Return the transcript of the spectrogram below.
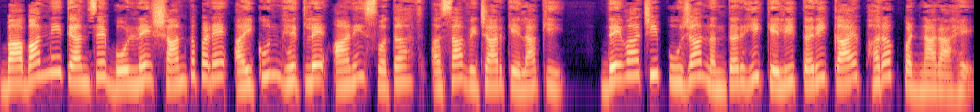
बाबांनी त्यांचे बोलणे शांतपणे ऐकून घेतले आणि स्वतः असा विचार केला की देवाची पूजा नंतरही केली तरी काय फरक पडणार आहे?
